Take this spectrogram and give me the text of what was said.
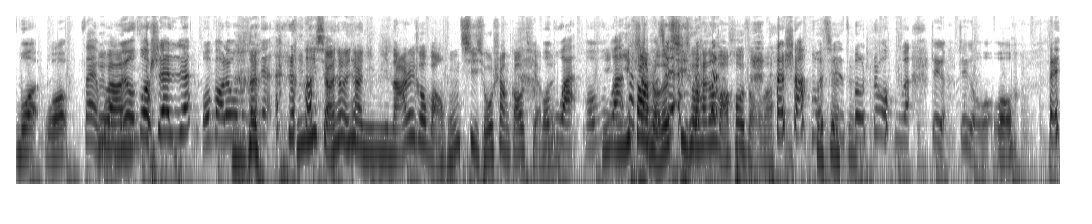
我我在我没有做实验之前，我保留我的观点，你你想象一下，你你拿这个网红气球上高铁吗我不？管，我不你管，你一放手的气球还能往后走吗？他上不去，总之我不管这个这个我我会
